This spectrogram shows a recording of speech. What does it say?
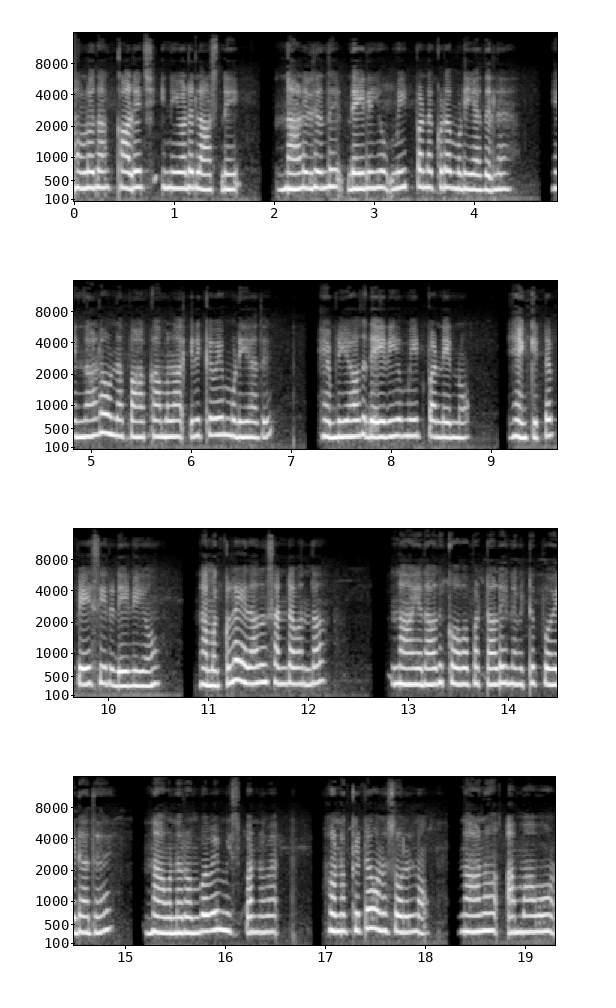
அவ்வளோதான் காலேஜ் இன்னையோட லாஸ்ட் டே நாளையிலேருந்து டெய்லியும் மீட் பண்ணக்கூட முடியாதுல்ல. என்னால் உன்னை பார்க்காமலாம் இருக்கவே முடியாது. எப்படியாவது டெய்லியும் மீட் பண்ணிடணும். என்கிட்ட பேசிடு டெய்லியும். நமக்குள்ளே ஏதாவது சண்டை வந்தால் நான் ஏதாவது கோவப்பட்டாலும் என்னை விட்டு போயிடாத. நான் உன்னை ரொம்பவே மிஸ் பண்ணுவேன். உனக்கிட்ட ஒன்று சொல்லணும். நானும் அம்மாவும்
